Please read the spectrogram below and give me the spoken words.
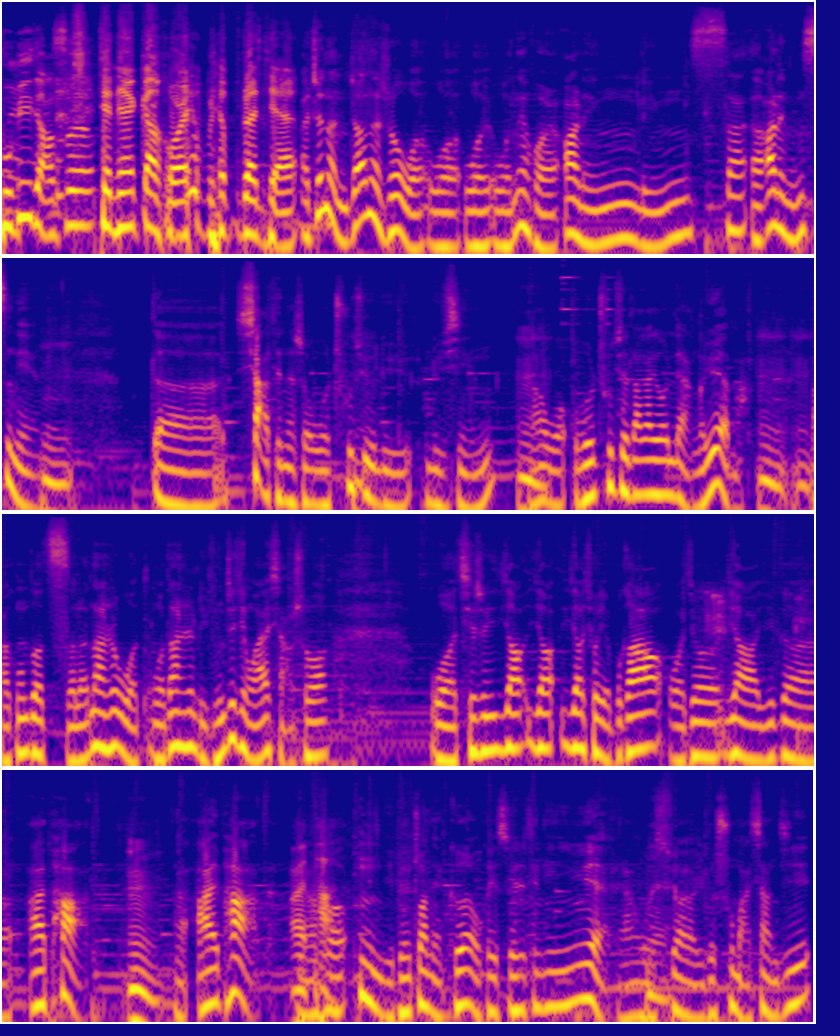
苦逼屌丝。天天干活也不也不赚钱，啊，真的，你知道那时候我我我我那会儿二零零三呃二零零四年嗯的夏天的时候，我出去旅、旅行，嗯然后我我不是出去大概有两个月嘛，嗯嗯把工作辞了。那时候我我当时旅行之前我还想说，我其实要要要求也不高，我就要一个 iPad 嗯。啊 iPad，然后嗯里边装点歌，我可以随时听听音乐。然后我需要有一个数码相机，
